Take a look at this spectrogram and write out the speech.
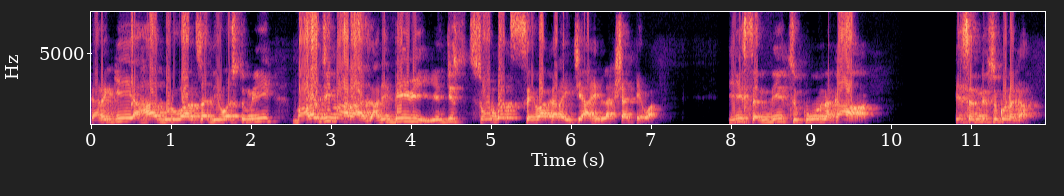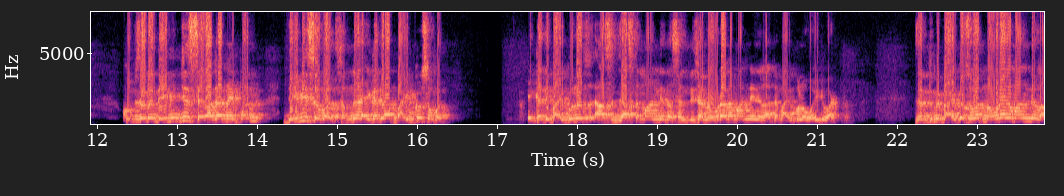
कारण की हा गुरुवारचा दिवस तुम्ही बालाजी महाराज आणि देवी यांची सोबत सेवा करायची आहे लक्षात ठेवा. ही संधी चुकवू नका. ही संधी चुकू नका. खूप जण देवींची सेवा करणे पण देवी सोबत समजा एखाद्या बायको सोबत एखादी बायकोलाच जास्त मान देत असेल तिच्या नवऱ्याला मान दिला त्या बायकोला वाईट वाटतं. जर तुम्ही बायको सोबत नवऱ्याला मान दिला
